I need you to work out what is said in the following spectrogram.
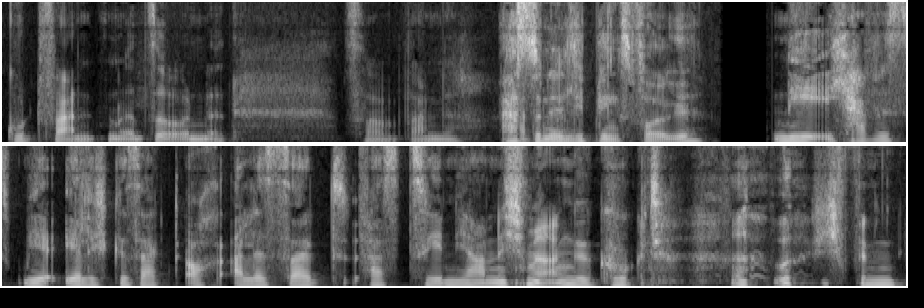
gut fanden und so. Und so waren, Hast du eine Lieblingsfolge? Nee, ich habe es mir ehrlich gesagt auch alles seit fast zehn Jahren nicht mehr angeguckt. Also ich bin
